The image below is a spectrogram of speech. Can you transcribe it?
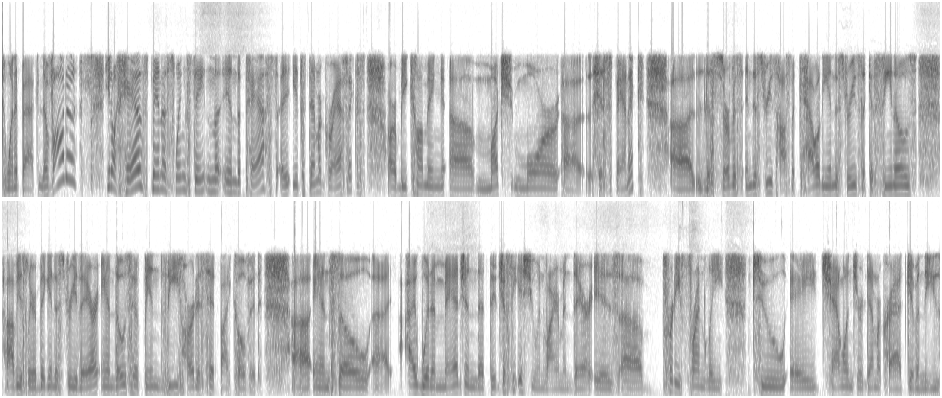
to win it back. Nevada, you know, has been a swing state in the in the past. Its demographics are becoming uh, much more uh, Hispanic. Uh, the service industries, hospitality industries, the casinos, obviously, are a big industry there, and those those have been the hardest hit by COVID. Uh, and so uh, I would imagine that the, just the issue environment there is uh, pretty friendly to a challenger Democrat given these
